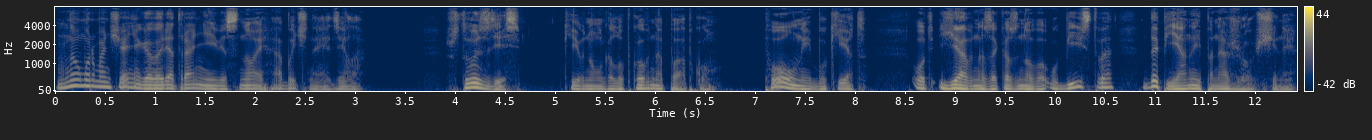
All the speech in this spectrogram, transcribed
Ну, мурманчане говорят, ранней весной. Обычное дело. «Что здесь?» — кивнул Голубков на папку. «Полный букет. От явно заказного убийства до пьяной поножовщины».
